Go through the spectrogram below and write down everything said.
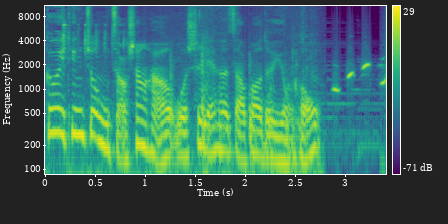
各位听众，早上好，我是联合早报的永红，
